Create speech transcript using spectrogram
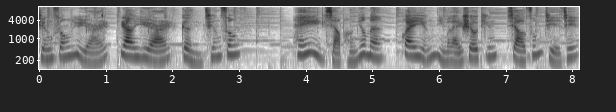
轻松育儿，让育儿更轻松。嘿，小朋友们，欢迎你们来收听小松姐姐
